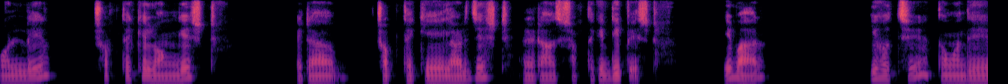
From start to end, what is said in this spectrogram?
ওয়ার্ল্ডের সব থেকে লংগেস্ট এটা সব থেকে লার্জেস্ট এটা হচ্ছে সব থেকে ডিপেস্ট এবার কি হচ্ছে? তোমাদের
